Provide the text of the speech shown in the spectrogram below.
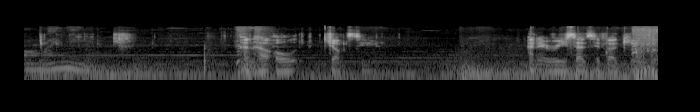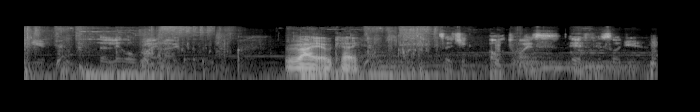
all I need. and her ult jumps to you. And it resets if her Q on you. The little white line. Right, okay. So she ult twice if it's on you.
